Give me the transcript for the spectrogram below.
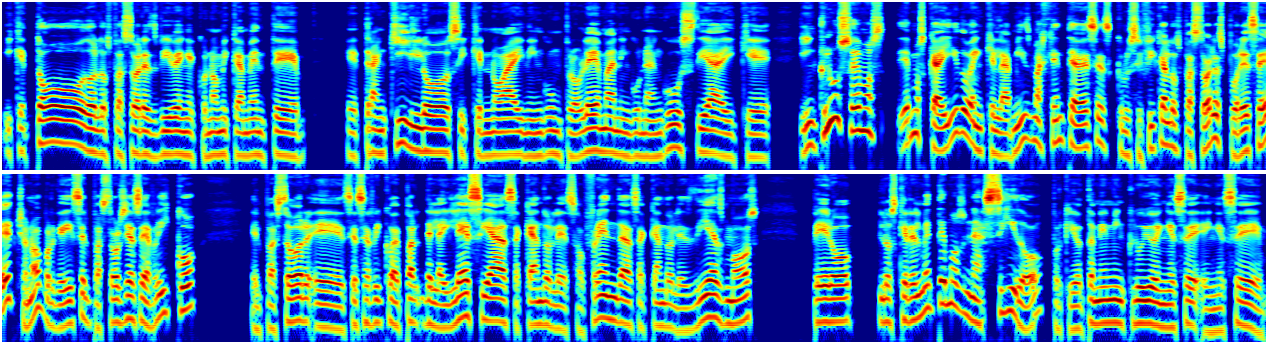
y que todos los pastores viven económicamente eh, tranquilos y que no hay ningún problema, ninguna angustia y que incluso hemos, hemos caído en que la misma gente a veces crucifica a los pastores por ese hecho, ¿no? Porque dice el pastor se hace rico, el pastor eh, se hace rico de, de la iglesia sacándoles ofrendas, sacándoles diezmos, pero los que realmente hemos nacido, porque yo también me incluyo en ese, en ese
